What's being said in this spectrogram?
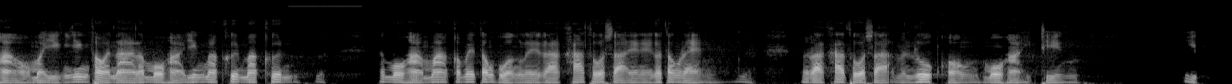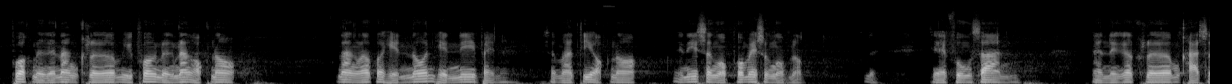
หะออกมาอีกยิ่งภาวนาแล้วโมหะยิ่งมากขึ้นมากขึ้น ถ้าโมหะมากก็ไม่ต้องห่วงเลย ราคาโทสะยังไงก็ต้องแรง ราคาโทสะมันลูกของโมหะอีกทีอีกพวกหนึ่งก็นั่งเคลิ้มอีกพวกหนึ่งนั่งออกนอก นั่งแล้วก็เห็นโน้นเห็นนี่ไปนะสมาธิออกนอก อันนี้สงบก็ไม่สงบหรอก ใจฟุ้งซ่านอันหนึ่งก็เคลิ้มขาดส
